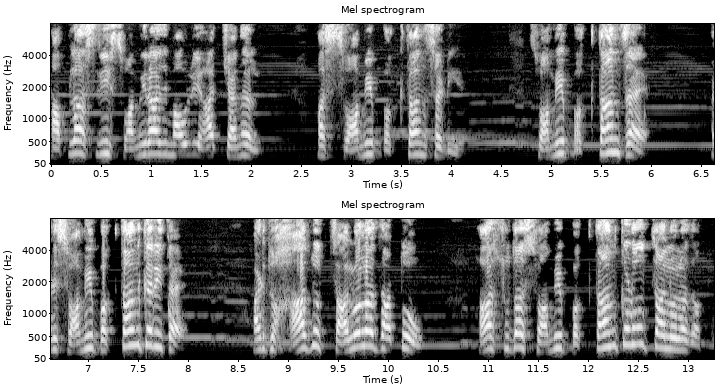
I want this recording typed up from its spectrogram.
आपला श्री स्वामीराज माऊली हा चॅनल हा स्वामी भक्तांसाठी आहे. स्वामी भक्तांचा आहे आणि स्वामी भक्तांकरिता आहे. आणि जो हा जो चालवला जातो हा सुद्धा स्वामी भक्तांकडून चालवला जातो.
